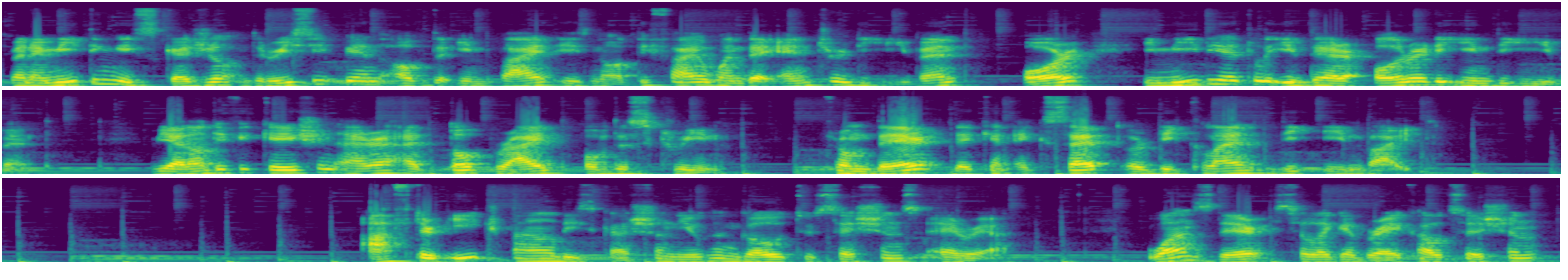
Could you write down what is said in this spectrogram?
When a meeting is scheduled, the recipient of the invite is notified when they enter the event or immediately if they are already in the event via notification area at top right of the screen. From there, they can accept or decline the invite. After each panel discussion, you can go to Sessions area. Once there, select a breakout session,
